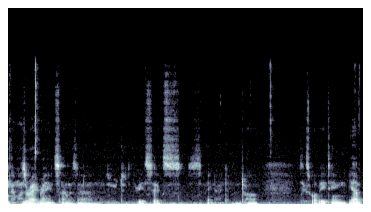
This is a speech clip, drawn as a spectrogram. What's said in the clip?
That was right, right? So that was uh, 3, 6, 7, 8, 9, 10, 11, 12, 6, 12, 18. Yep.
